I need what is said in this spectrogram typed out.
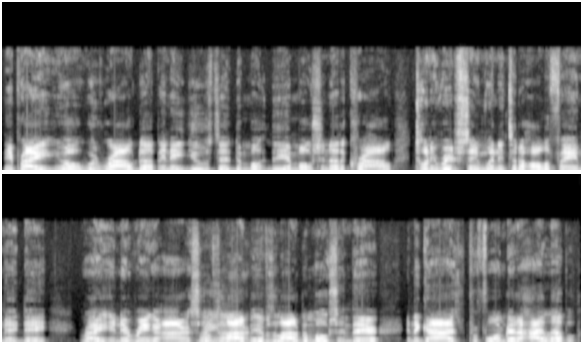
They probably you know were riled up and they used the the, the emotion of the crowd. Tony Richardson went into the Hall of Fame that day, right? In their ring of honor. So Ring it was a lot of it was a lot of emotion there, and the guys performed at a high level.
